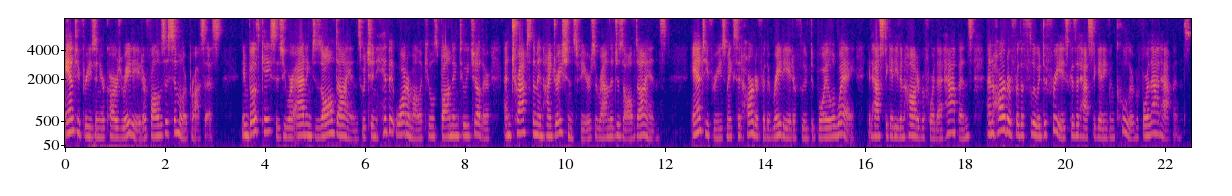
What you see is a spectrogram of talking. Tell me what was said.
Antifreeze in your car's radiator follows a similar process. In both cases you are adding dissolved ions which inhibit water molecules bonding to each other and traps them in hydration spheres around the dissolved ions. Antifreeze makes it harder for the radiator fluid to boil away. It has to get even hotter before that happens, and harder for the fluid to freeze because it has to get even cooler before that happens.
